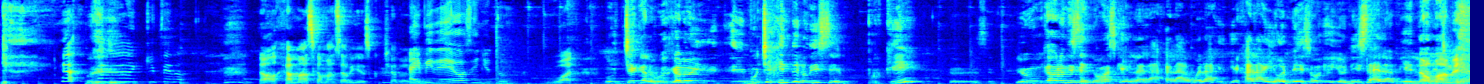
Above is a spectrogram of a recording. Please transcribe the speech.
¿Qué pedo? No, jamás, jamás había escuchado. Hay de- videos en YouTube. What? Uy, chécalo, búscalo. Y, y mucha gente lo dice. ¿Por qué? Y un cabrón dice, no, es que la, la, la abuela que jala iones o ioniza el ambiente. No mames.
